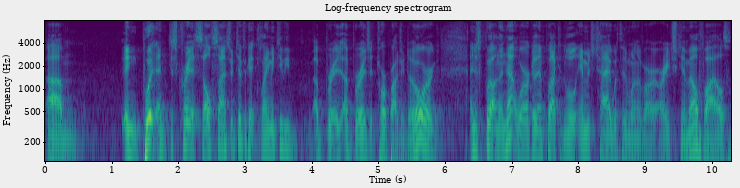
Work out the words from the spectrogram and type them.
Um, and put and just create a self-signed certificate claiming to be a bridge, a bridge at torproject.org, and just put it on the network, and then put like a little image tag within one of our, our HTML files,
